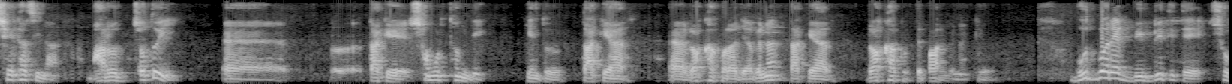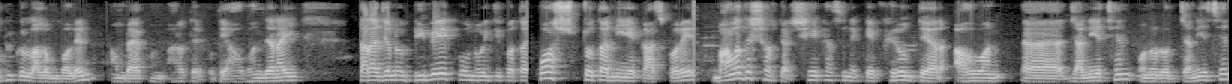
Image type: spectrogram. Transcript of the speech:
শেখ হাসিনা, ভারত যতই তাকে সমর্থন দিক, কিন্তু তাকে আর রক্ষা করা যাবে না, তাকে আর রক্ষা করতে পারবে না কেউ। বুধবার এক বিবৃতিতে শফিকুল আলম বলেন, আমরা এখন ভারতের প্রতি আহ্বান জানাই তারা যেন বিবেক ও নৈতিকতা স্পষ্টতা নিয়ে কাজ করে। বাংলাদেশ সরকার শেখ হাসিনাকে ফেরত দেওয়ার আহ্বান জানিয়েছেন, অনুরোধ জানিয়েছেন।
